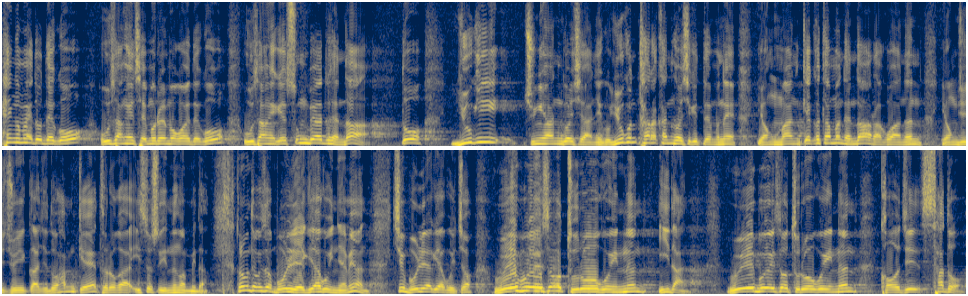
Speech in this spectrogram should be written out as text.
행음해도 되고 우상의 재물을 먹어야 되고 우상에게 숭배해도 된다. 또 육이 중요한 것이 아니고 육은 타락한 것이기 때문에 영만 깨끗하면 된다라고 하는 영지주의까지도 함께 들어가 있을 수 있는 겁니다. 그러면 여기서 뭘 얘기하고 있냐면 지금 뭘 얘기하고 있죠? 외부에서 들어오고 있는 이단 외부에서 들어오고 있는 거짓 사도,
